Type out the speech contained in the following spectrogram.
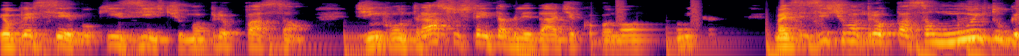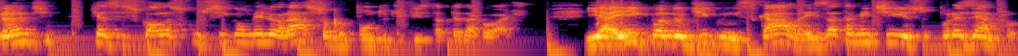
eu percebo que existe uma preocupação de encontrar sustentabilidade econômica, mas existe uma preocupação muito grande que as escolas consigam melhorar sobre o ponto de vista pedagógico. E aí, quando eu digo em escala, é exatamente isso. Por exemplo,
